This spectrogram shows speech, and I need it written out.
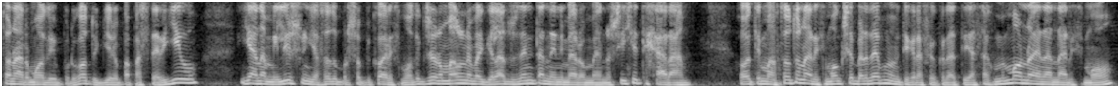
τον αρμόδιο υπουργό, τον κύριο Παπαστεργίου, για να μιλήσουν για αυτό τον προσωπικό αριθμό. Δεν ξέρω, μάλλον ο Ευαγγελάτος δεν ήταν ενημερωμένος. Είχε τη χαρά ότι με αυτόν τον αριθμό ξεμπερδεύουμε με τη γραφειοκρατία. Θα έχουμε μόνο έναν αριθμό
